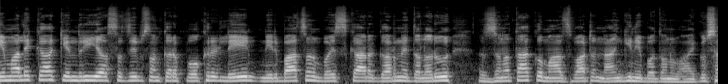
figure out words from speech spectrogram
एमालेका केन्द्रीय सचिव शङ्कर पोखरेलले निर्वाचन बहिष्कार गर्ने दलहरू जनताको माझबाट नाङ्गिने बताउनु भएको छ।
